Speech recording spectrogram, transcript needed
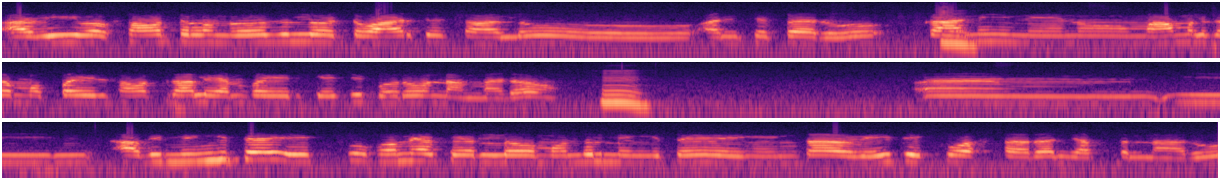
అవి ఒక సంవత్సరం రోజుల్లో ఇటు వాడితే చాలు అని చెప్పారు. కానీ నేను మామూలుగా ముప్పై ఐదు సంవత్సరాలు ఎనభై ఐదు కేజీ బరువు ఉన్నాను మేడం. ఈ అవి మింగితే ఎక్కువ హోమియో కేర్లో మందులు మింగితే ఇంకా వెయిట్ ఎక్కువ వస్తారు అని చెప్తున్నారు.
